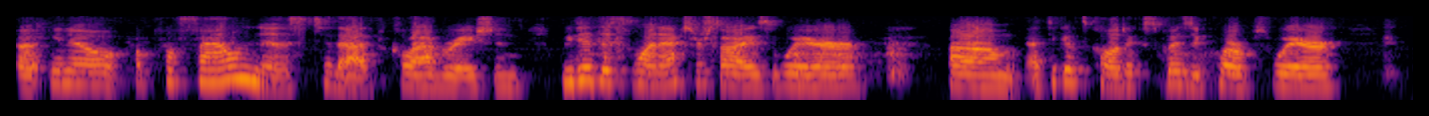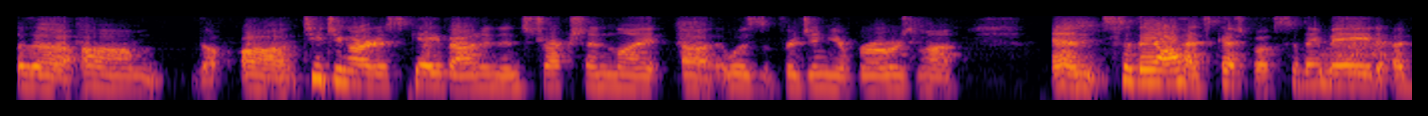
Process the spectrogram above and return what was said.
a you know a profoundness to that collaboration. We did this one exercise where um, I think it's called Exquisite Corpse, where the um, the uh, teaching artist gave out an instruction like uh, it was Virginia Broersma, and so they all had sketchbooks. So they made a,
